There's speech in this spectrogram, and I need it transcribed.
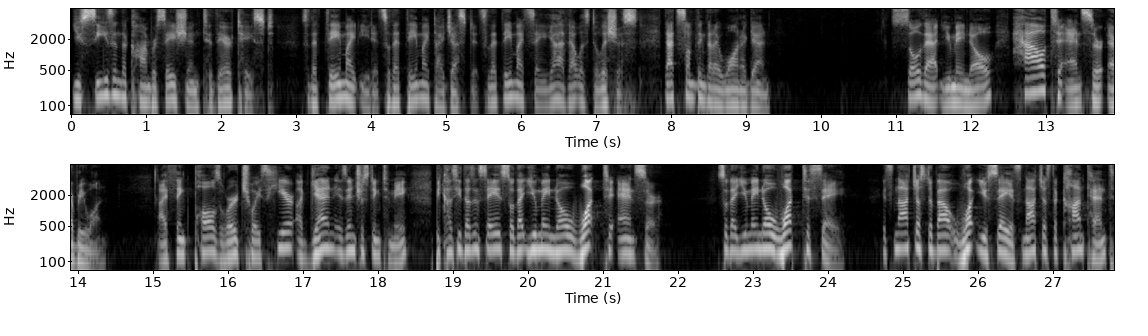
you season the conversation to their taste so that they might eat it, so that they might digest it, so that they might say, Yeah, that was delicious. That's something that I want again. so that you may know how to answer everyone. I think Paul's word choice here again is interesting to me because he doesn't say so that you may know what to answer, so that you may know what to say. It's not just about what you say, it's not just the content,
